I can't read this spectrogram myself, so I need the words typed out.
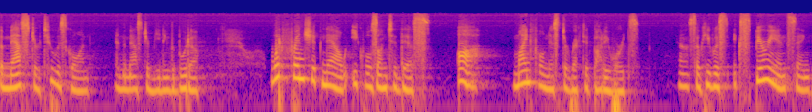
The master too is gone, and the master meaning the Buddha. What friendship now equals unto this? Ah, mindfulness directed body words. Uh, so he was experiencing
